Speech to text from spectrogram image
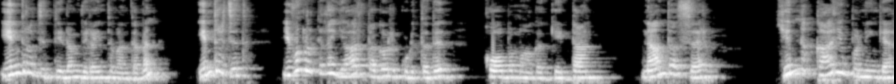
இந்திரஜித்திடம் விரைந்து வந்தவன் இந்திரஜித் இவங்களுக்கெல்லாம் யார் தகவல் கொடுத்தது? கோபமாக கேட்டான். நான் தான் சார் என்ன காரியம் பண்ணீங்க?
